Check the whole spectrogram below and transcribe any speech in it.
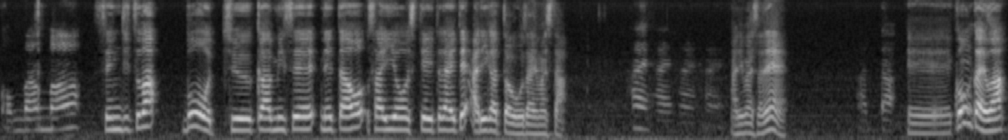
こんばんは。先日は、某中華店ネタを採用していただいてありがとうございました。はいはいはいはい。ありましたね。た。えー、今回は、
